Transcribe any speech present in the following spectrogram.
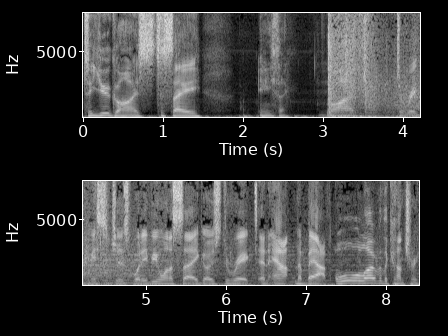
to you guys to say anything. Live, direct messages, whatever you want to say goes direct and out and about all over the country.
